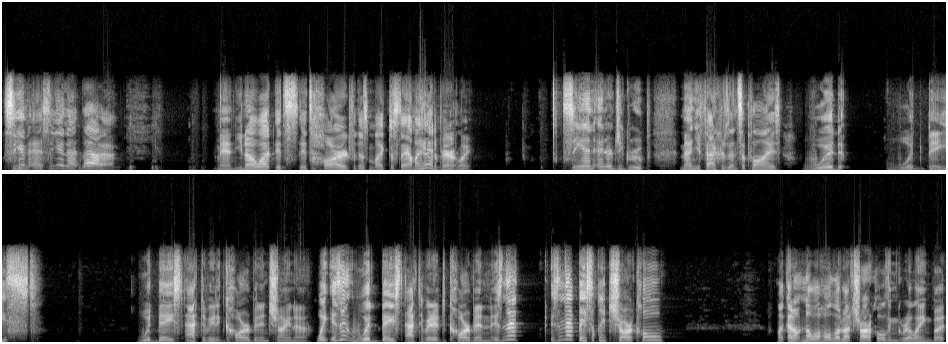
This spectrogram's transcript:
CN CNN that. Man, you know what? It's it's hard for this mic to stay on my head apparently. CN Energy Group manufactures and supplies wood wood based wood based activated carbon in China. Wait, isn't wood based activated carbon isn't that isn't that basically charcoal? Like I don't know a whole lot about charcoal and grilling, but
